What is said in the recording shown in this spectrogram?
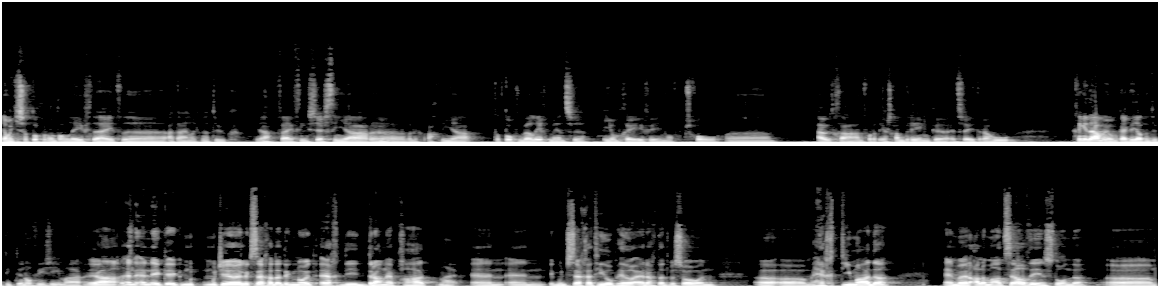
ja, want je zat toch rond een leeftijd, eh, uiteindelijk natuurlijk ja, 15, 16 jaar, eh, Ja. wellicht 18 jaar. Dat toch wellicht mensen in je omgeving of op school eh, uitgaan, voor het eerst gaan drinken, et cetera. Hoe ging je daarmee om? Kijk, je had natuurlijk die tunnelvisie, maar Ja, en, je- en ik, ik moet, moet je eerlijk zeggen dat ik nooit echt die drang heb gehad. nee. En, en ik moet je zeggen, het hielp heel erg dat we zo'n eh, ehm, hecht team hadden. En we er allemaal hetzelfde in stonden. Ehm,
